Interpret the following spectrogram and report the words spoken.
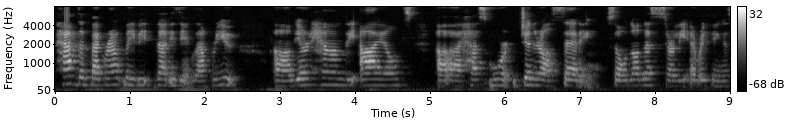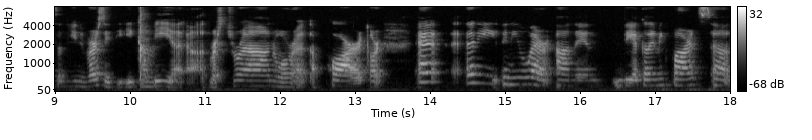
have that background, maybe that is the exam for you. Uh, on the other hand, the IELTS uh, has more general setting, so not necessarily everything is at the university. It can be at a restaurant or at a park or any anywhere. And in the academic parts, uh,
